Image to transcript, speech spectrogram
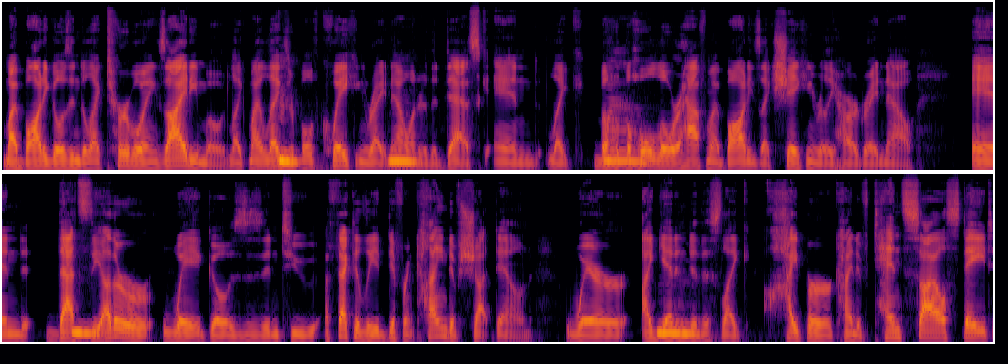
my body goes into like turbo anxiety mode. Like my legs are Mm. both quaking right now Mm. under the desk, and like the, the whole lower half of my body's like shaking really hard right now. And that's the Mm. other way it goes is into effectively a different kind of shutdown where I get into Mm. this like hyper kind of tense style state.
